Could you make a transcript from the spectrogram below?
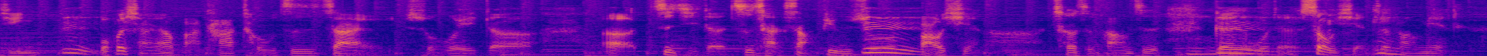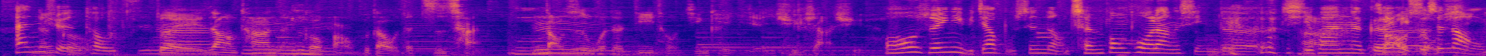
金，嗯，我会想要把它投资在所谓的呃自己的资产上，譬如说保险啊、车子、房子，跟我的寿险这方面。嗯嗯安全投资对，让它能够保护到我的资产，嗯、导致我的第一桶金可以延续下去。哦，所以你比较不是那种乘风破浪型的，喜欢那个，所以你不是那种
